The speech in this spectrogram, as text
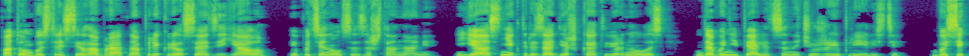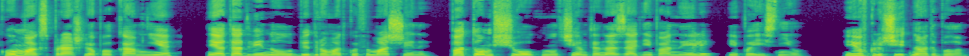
Потом быстро сел обратно, прикрылся одеялом и потянулся за штанами. Я с некоторой задержкой отвернулась, дабы не пялиться на чужие прелести. Босиком Макс прошлепал ко мне и отодвинул бедром от кофемашины. Потом щелкнул чем-то на задней панели и пояснил. Ее включить надо было.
